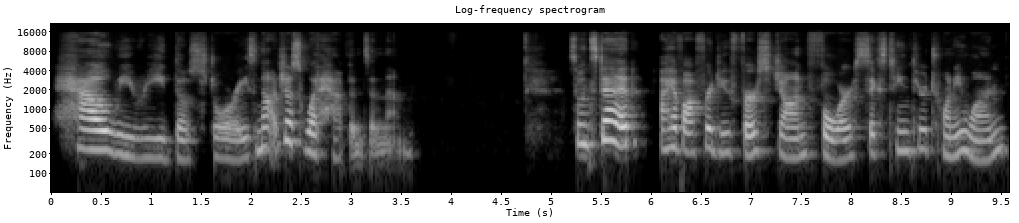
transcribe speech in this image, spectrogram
how we read those stories, not just what happens in them. So instead, I have offered you 1 John 4 16 through 21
